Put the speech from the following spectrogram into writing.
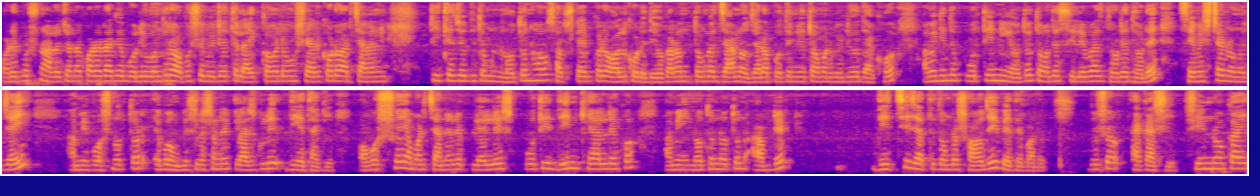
পরের প্রশ্ন আলোচনা করার আগে বলি বন্ধুরা, অবশ্যই ভিডিওতে লাইক কমেন্ট এবং শেয়ার করো, আর চ্যানেলটিতে যদি তোমরা নতুন হও সাবস্ক্রাইব করে অল করে দিও। কারণ তোমরা জানো, যারা প্রতিনিয়ত আমার ভিডিও দেখো, আমি কিন্তু প্রতিনিয়ত তোমাদের সিলেবাস ধরে ধরে সেমিস্টার অনুযায়ী আমি প্রশ্নোত্তর এবং বিশ্লেষণের ক্লাসগুলি দিয়ে থাকি। অবশ্যই আমার চ্যানেলের প্লেলিস্ট প্রতিদিন খেয়াল রেখো, আমি নতুন নতুন আপডেট দিচ্ছি যাতে তোমরা সহজেই পেতে পারো। দুশো একাশি, শীর্ণকায়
